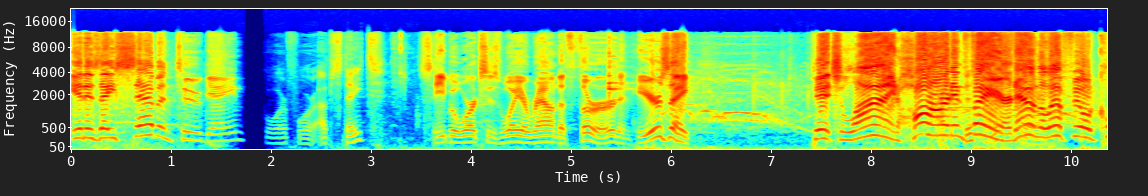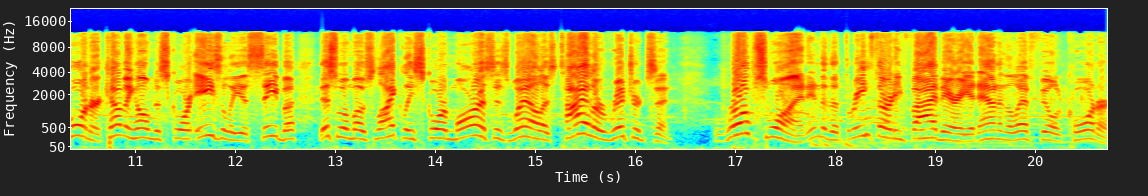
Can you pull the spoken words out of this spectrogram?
It is a 7-2 game. Score for Upstate. Seba works his way around a third, and here's a pitch line hard and fair down the left field corner. Coming home to score easily is Seba. This will most likely score Morris as well as Tyler Richardson ropes one into the 335 area down in the left field corner,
